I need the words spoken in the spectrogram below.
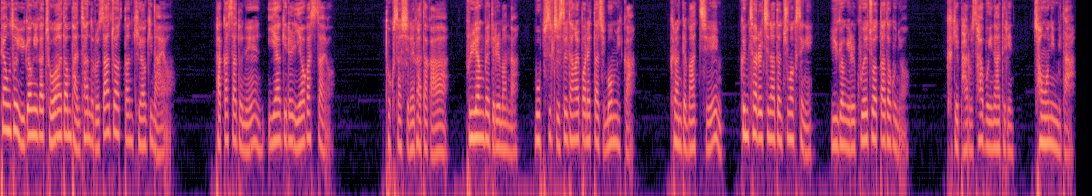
평소 유경이가 좋아하던 반찬으로 싸주었던 기억이 나요. 바깥사도는 이야기를 이어갔어요. 독서실에 가다가 불량배들을 만나 몹쓸 짓을 당할 뻔했다지 뭡니까? 그런데 마침 근처를 지나던 중학생이 유경이를 구해주었다더군요. 그게 바로 사부인 아들인 정훈입니다.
